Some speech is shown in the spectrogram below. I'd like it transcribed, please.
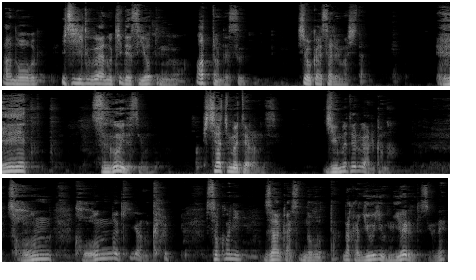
あの、一軸側の木ですよっていうのがあったんです。紹介されました。ええー、すごいですよ。7、8メートルあるんですよ。10メートルがあるかな。そん、こんな木がかそこにザーカイさん登った。なんか悠々見えるんですよね。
